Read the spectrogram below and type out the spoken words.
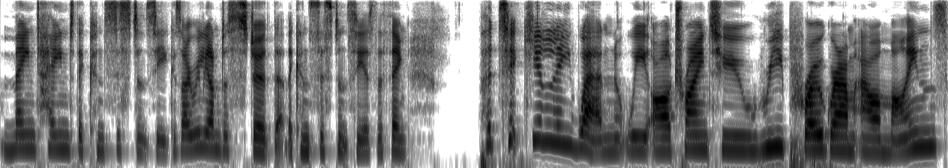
maintained the consistency. Because I really understood that the consistency is the thing particularly when we are trying to reprogram our minds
